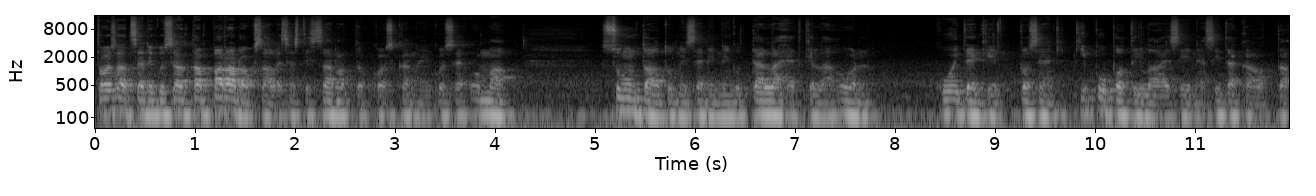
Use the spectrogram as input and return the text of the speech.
Toisaalta se, niin kuin se on paradoksaalisesti sanottu, koska niin kuin se oma suuntautumiseni niin kuin tällä hetkellä on kuitenkin tosiaankin kipupotilaisiin ja sitä kautta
